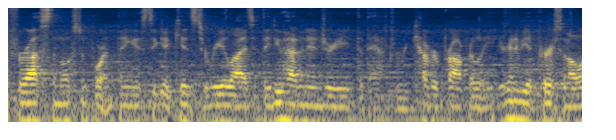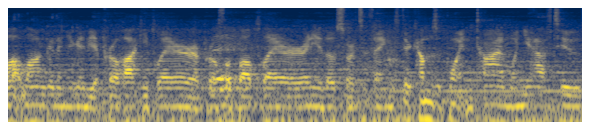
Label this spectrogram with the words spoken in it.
For us, the most important thing is to get kids to realize if they do have an injury that they have to recover properly. You're going to be a person a lot longer than you're going to be a pro hockey player or a pro football player or any of those sorts of things. There comes a point in time when you have to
